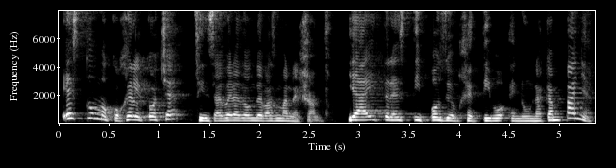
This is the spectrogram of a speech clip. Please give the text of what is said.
Es como coger el coche sin saber a dónde vas manejando. Y hay tres tipos de objetivo en una campaña.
